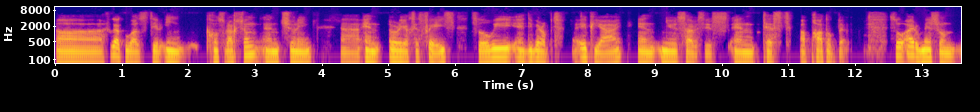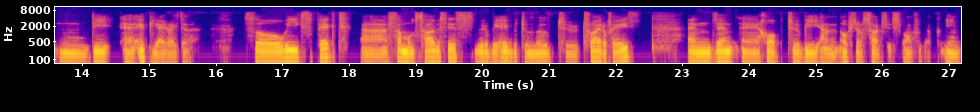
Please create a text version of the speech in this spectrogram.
uh, Fugaku was still in construction and tuning uh, and early access phase. So we uh, developed API and new services and test a part of them. So I'll mention um, the uh, API later. So we expect uh, some of services will be able to move to trial phase and then uh, hope to be an official services on Fugaku in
